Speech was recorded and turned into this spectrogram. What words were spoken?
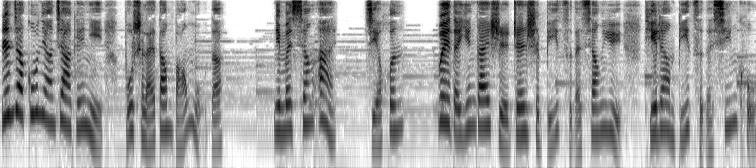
人家姑娘嫁给你不是来当保姆的，你们相爱结婚。为的应该是珍视彼此的相遇，体谅彼此的辛苦，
